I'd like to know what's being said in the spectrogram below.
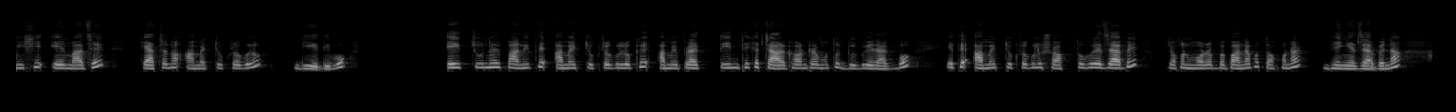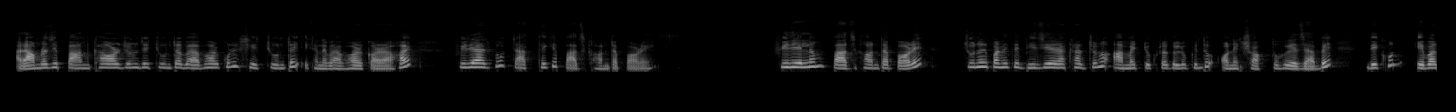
মিশিয়ে এর মাঝে ক্যাঁচানো আমের টুকরোগুলো দিয়ে দিব। এই চুনের পানিতে আমের টুকরোগুলোকে আমি প্রায় তিন থেকে চার ঘণ্টার মতো ডুবিয়ে রাখব। এতে আমের টুকরোগুলো শক্ত হয়ে যাবে। যখন মোরব্বা বানাবো তখন আর ভেঙে যাবে না। আর আমরা যে পান খাওয়ার জন্য যে চুনটা ব্যবহার করি, সেই চুনটাই এখানে ব্যবহার করা হয়। ফিরে আসব চার থেকে পাঁচ ঘণ্টা পরে। ফিরে এলাম পাঁচ ঘণ্টা পরে। চুনের পানিতে ভিজিয়ে রাখার জন্য আমের টুকরাগুলো কিন্তু অনেক শক্ত হয়ে যাবে। দেখুন এবার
